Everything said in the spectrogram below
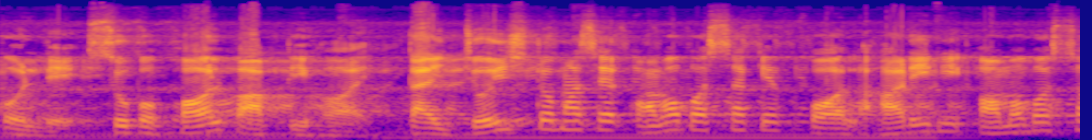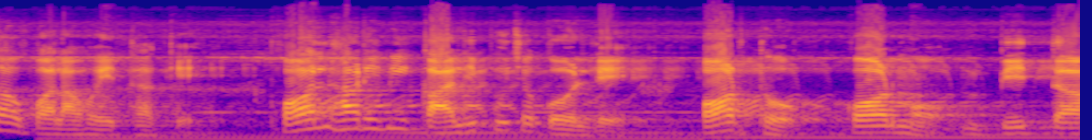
করলে শুভ ফল প্রাপ্তি হয়। তাই জ্যৈষ্ঠ মাসের অমাবস্যাকে ফল হারিণী অমাবস্যাও বলা হয়ে থাকে। ফল হারিণী কালী পুজো করলে অর্থ, কর্ম, বিদ্যা,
